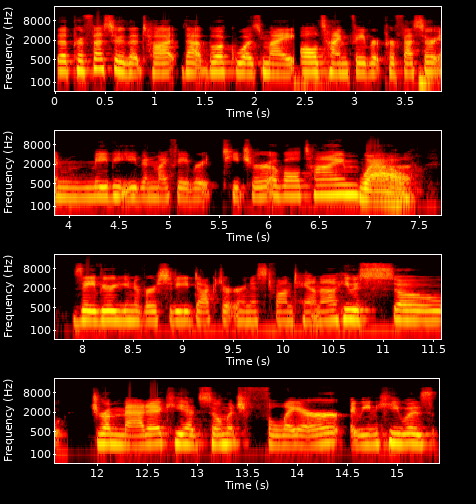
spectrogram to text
the professor that taught that book was my all time favorite professor and maybe even my favorite teacher of all time. Wow. Uh, Xavier University, Dr. Ernest Fontana. He was so dramatic. He had so much flair. I mean, he was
